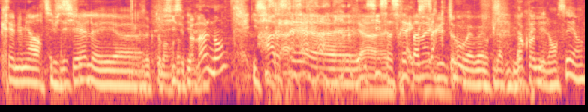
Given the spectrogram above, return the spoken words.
créer une lumière artificielle. Et euh, Exactement. Ici, c'est pas mal, non ici, ça serait, euh, ici, ça serait pas mal du tout. Exactement. ouais, ouais. Donc la- Donc, l'appel on- est lancé. Hein.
